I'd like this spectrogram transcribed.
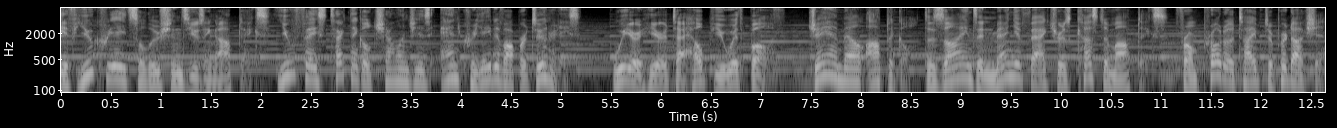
If you create solutions using optics, you face technical challenges and creative opportunities. We are here to help you with both. JML Optical designs and manufactures custom optics from prototype to production.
